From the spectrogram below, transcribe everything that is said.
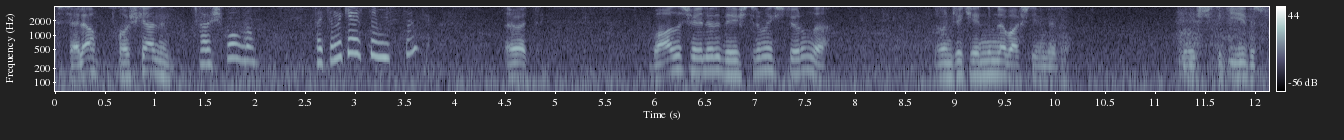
Selam, hoş geldin. Hoş buldum. Saçını kestirmişsin. Evet. Bazı şeyleri değiştirmek istiyorum da. Önce kendimle başlayayım dedim. Değişiklik iyidir.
